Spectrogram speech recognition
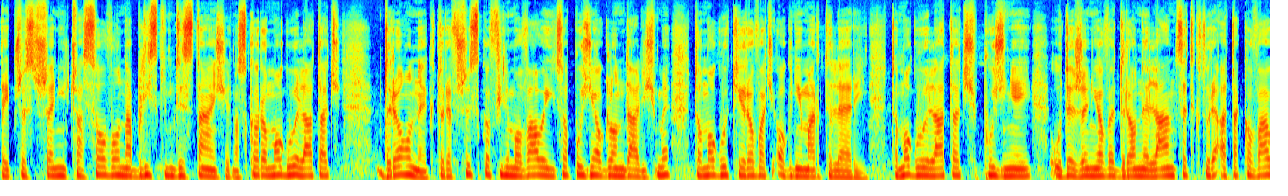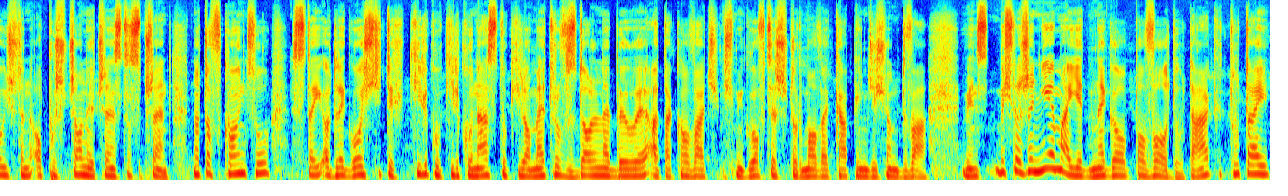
tej przestrzeni czasowo na bliskim dystansie. No skoro mogły latać drony, które wszystko filmowały i co później oglądaliśmy, to mogły kierować ogniem artylerii to mogły latać później uderzeniowe drony Lancet, które atakowały już ten opór opuszczony często sprzęt, no to w końcu z tej odległości tych kilku, kilkunastu kilometrów zdolne były atakować śmigłowce szturmowe K-52. Więc myślę, że nie ma jednego powodu, tak? Tutaj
